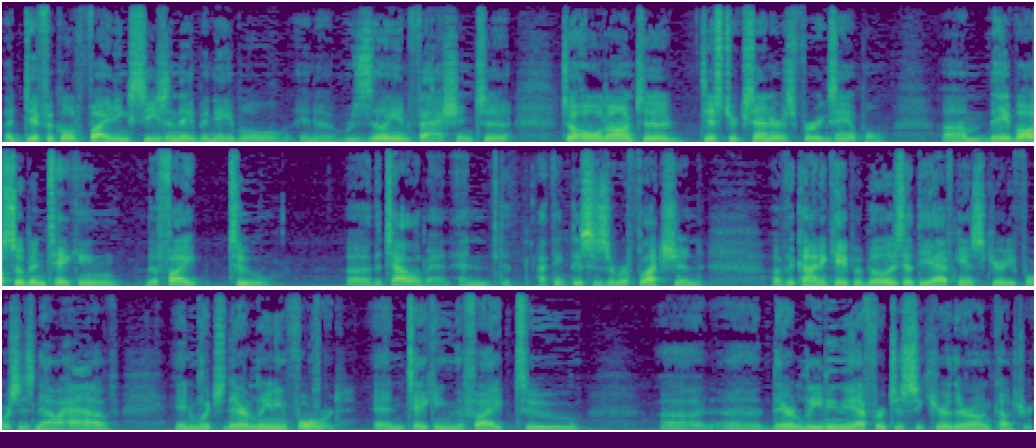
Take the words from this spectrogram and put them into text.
a difficult fighting season, they've been able, in a resilient fashion, to, to hold on to district centers, for example. Um, they've also been taking the fight to uh, the Taliban, and th- I think this is a reflection of the kind of capabilities that the Afghan security forces now have, in which they're leaning forward and taking the fight to. Uh, uh, they're leading the effort to secure their own country.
